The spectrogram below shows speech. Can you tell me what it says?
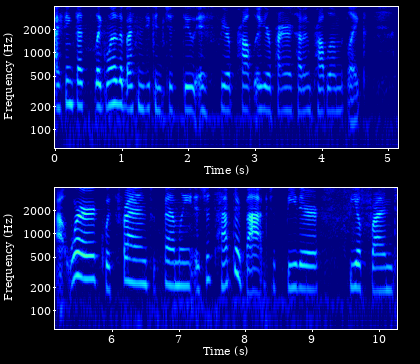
I think that's like one of the best things you can just do if your prob your partner is having problems like at work with friends with family is just have their back. Just be there be a friend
